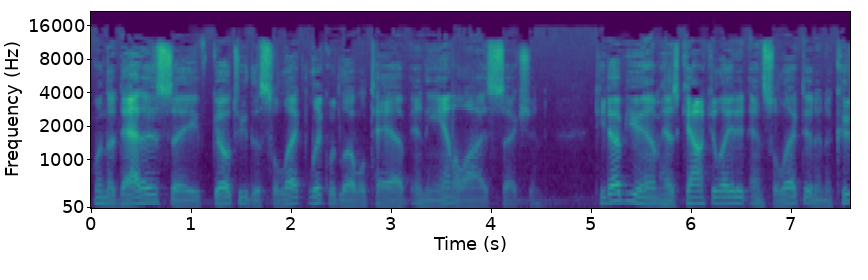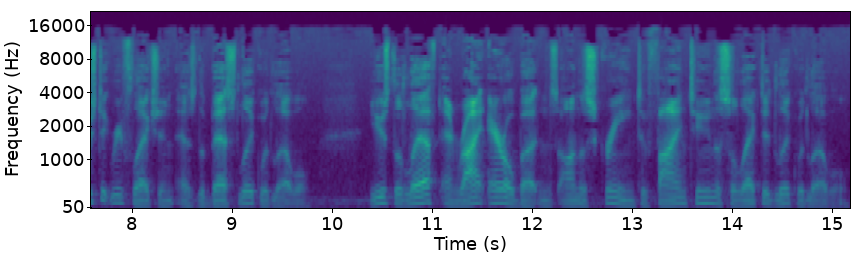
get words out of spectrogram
When the data is saved, go to the Select Liquid Level tab in the Analyze section. TWM has calculated and selected an acoustic reflection as the best liquid level. Use the left and right arrow buttons on the screen to fine tune the selected liquid level.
